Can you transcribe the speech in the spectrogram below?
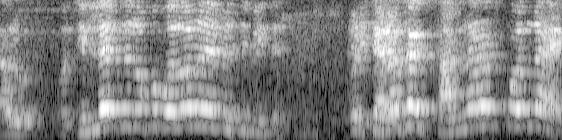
तालुका जिल्ह्यातले लोक बोलवा ना एमएससीबी पण त्यांना साहेब सांगणारच कोण नाही.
